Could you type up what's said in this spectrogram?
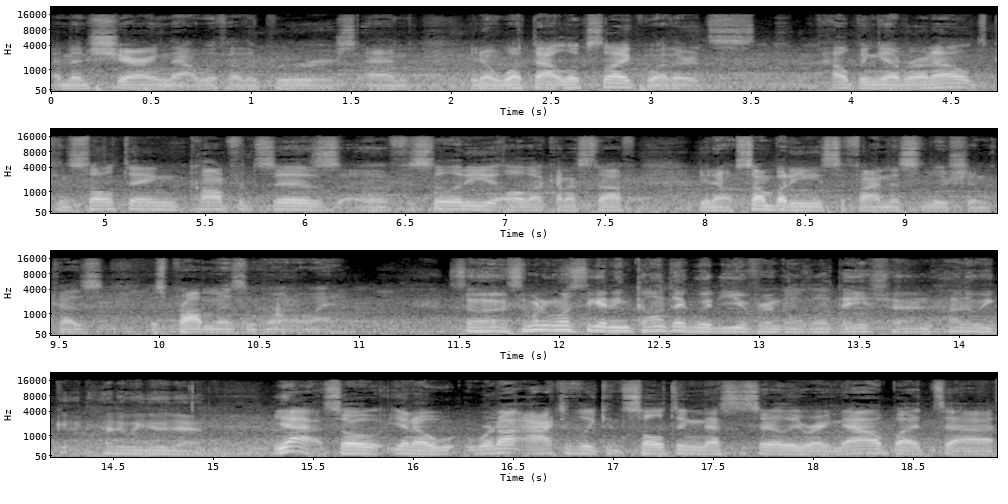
and then sharing that with other brewers and you know what that looks like whether it's helping everyone else consulting conferences facility all that kind of stuff you know somebody needs to find the solution because this problem isn't going away so if somebody wants to get in contact with you for a consultation, how do we how do we do that? Yeah, so you know we're not actively consulting necessarily right now, but uh,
